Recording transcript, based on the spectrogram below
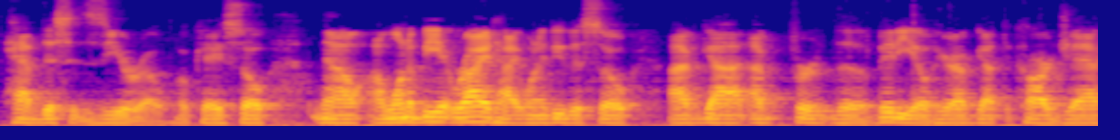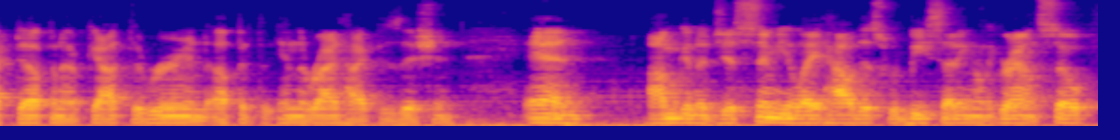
have this at zero. Okay, so now I want to be at ride height when I do this. So I've got, I've, for the video here, I've got the car jacked up and I've got the rear end up the, in the ride height position. And I'm going to just simulate how this would be setting on the ground. So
